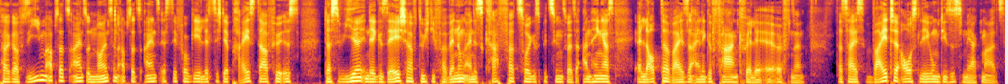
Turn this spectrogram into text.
7 Absatz 1 und 19 Absatz 1 StVG letztlich der Preis dafür ist, dass wir in der Gesellschaft durch die Verwendung eines Kraftfahrzeuges bzw. Anhängers erlaubterweise eine Gefahrenquelle eröffnen. Das heißt, weite Auslegung dieses Merkmals.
